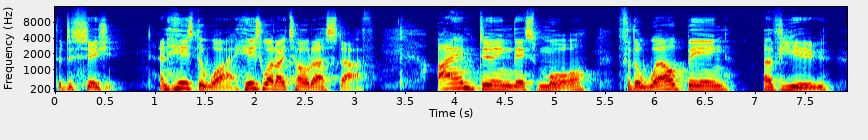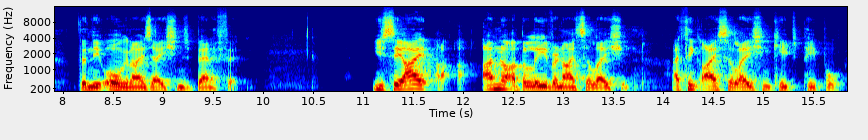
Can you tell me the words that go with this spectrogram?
the decision. And here's the why. Here's what I told our staff I am doing this more for the well being of you than the organization's benefit. You see, I, I'm not a believer in isolation. I think isolation keeps people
